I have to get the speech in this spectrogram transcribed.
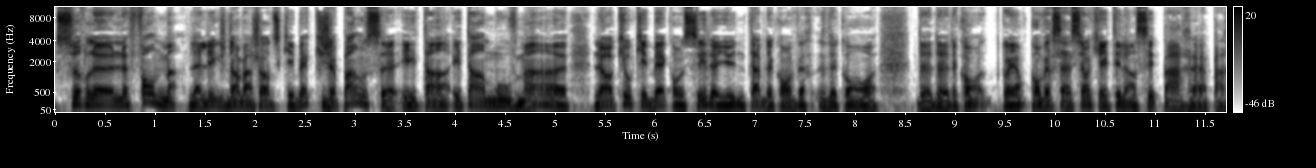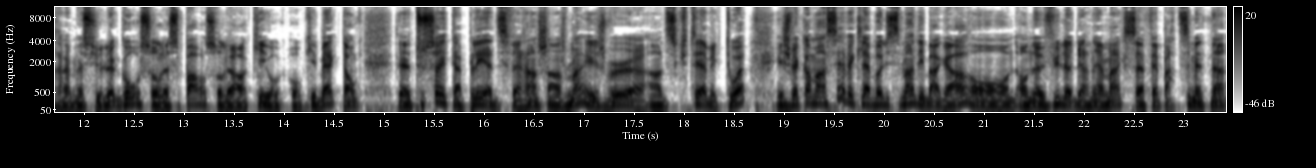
sur le, le, fondement de la Ligue junior majeure du Québec qui, je pense, euh, est en est en mouvement. Euh, le hockey au Québec, on le sait, là, il y a une table de conver de, con, de, de, de voyons, conversation qui a été lancée par par Monsieur Legault sur le sport, sur le hockey au, au Québec. Donc tout ça est appelé à différents changements et je veux euh, en discuter avec toi. Et je vais commencer avec l'abolissement des bagarres. On, on, a vu le dernièrement que ça fait partie maintenant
